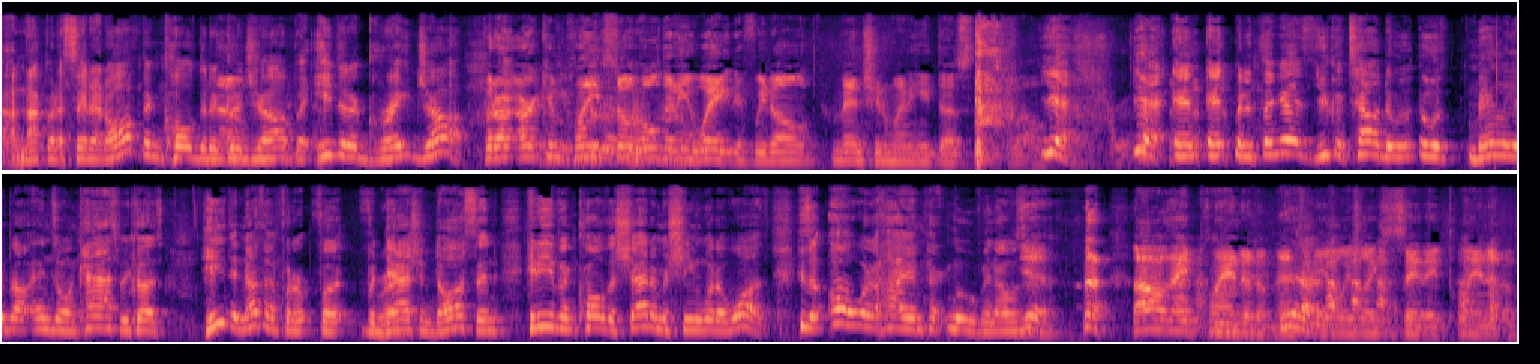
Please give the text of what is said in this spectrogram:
I'm not going to say that often Cole did a No. good job, but he did a great job. But our, our complaints don't hold any weight if we don't mention when he does things well. Yeah, yeah, and, and but the thing is, you could tell it was, it was mainly about Enzo and Cass because he did nothing for for, for Dash and Dawson. He didn't even call the Shatter Machine what it was. He said, "Oh, what a high impact move," and that was Yeah. it. oh, they planted him. That's what he always likes to say. They planted him.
